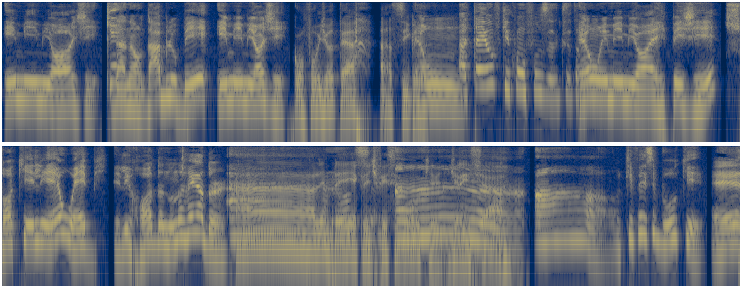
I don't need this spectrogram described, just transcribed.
WMMMOG. Que? Da, não, WBMMOG. Confundiu até a, sigla. É um, Até eu fiquei confusa do que você tá é um MMORPG, só que ele é web. Ele roda no navegador. Ah, Ah, lembrei, Nossa. aquele de Facebook, gerenciar. Ah, que Facebook? É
